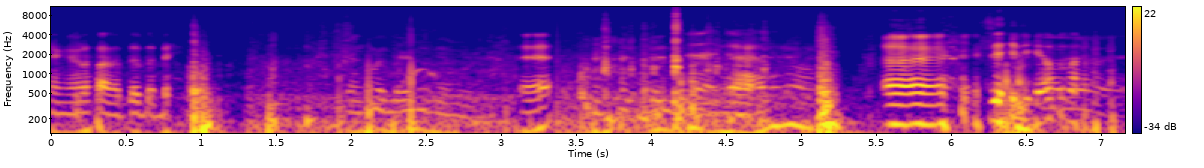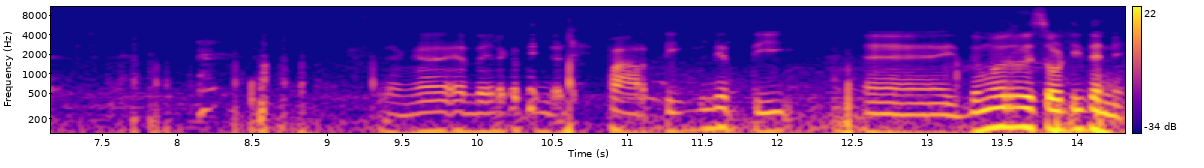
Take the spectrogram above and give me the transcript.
ഞങ്ങളുടെ സ്ഥലത്തെത്തട്ടെ. ശരിയാ ഞങ്ങൾ എന്തെങ്കിലുമൊക്കെ തിന്നട്ടെ. പാർട്ടിയിലെത്തി. ഇതും ഒരു റിസോർട്ടിൽ തന്നെ.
